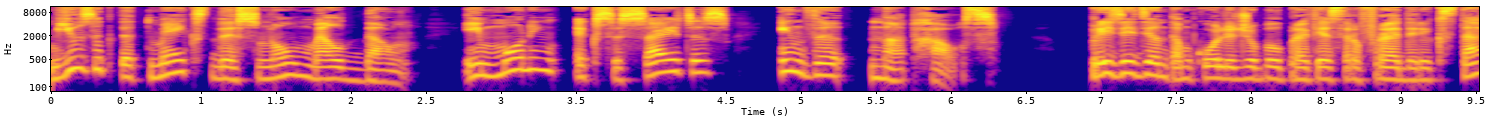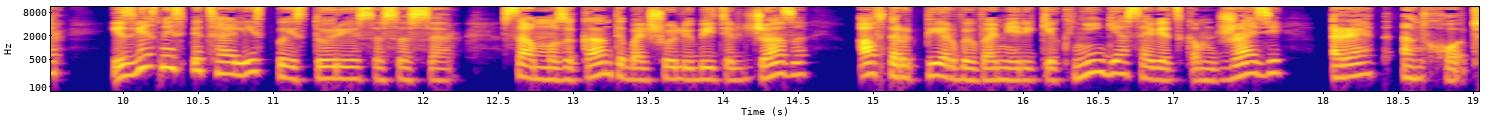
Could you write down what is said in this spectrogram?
Music That Makes the Snow Melt Down и Morning Exercises in the Nut House. Президентом колледжа был профессор Фредерик Стар, известный специалист по истории СССР, сам музыкант и большой любитель джаза, автор первой в Америке книги о советском джазе «Red and Hot»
